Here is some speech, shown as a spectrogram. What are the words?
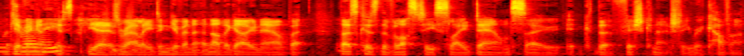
Well, giving rallied. it, it's, yeah, it's rallied and given it another go now. But that's because the velocity slowed down, so it, the fish can actually recover.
